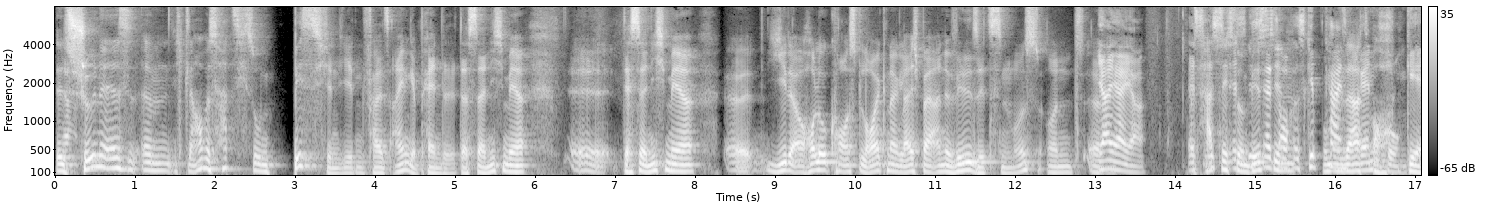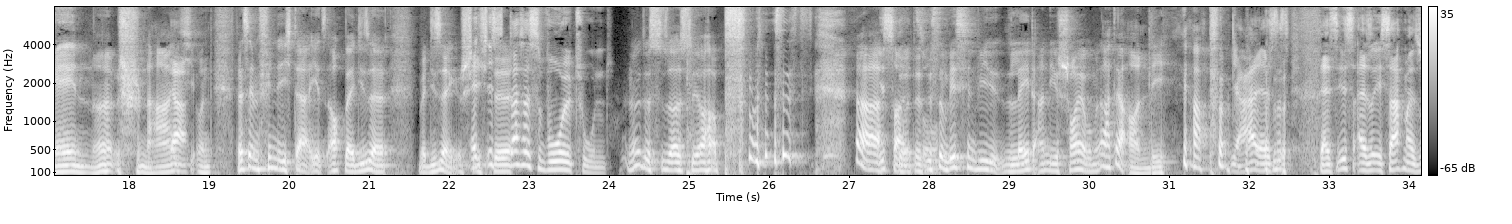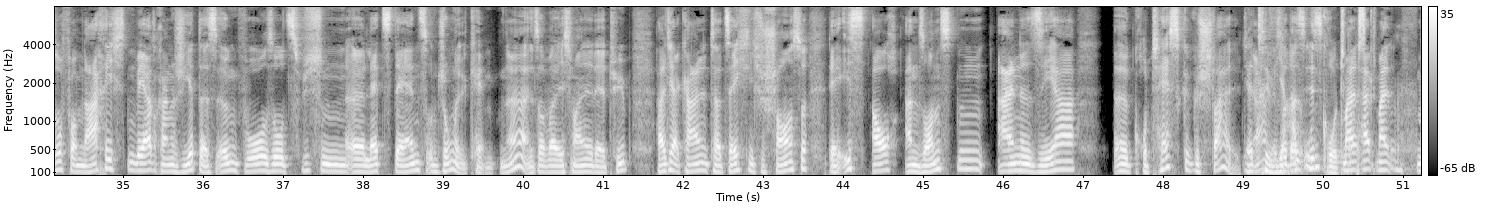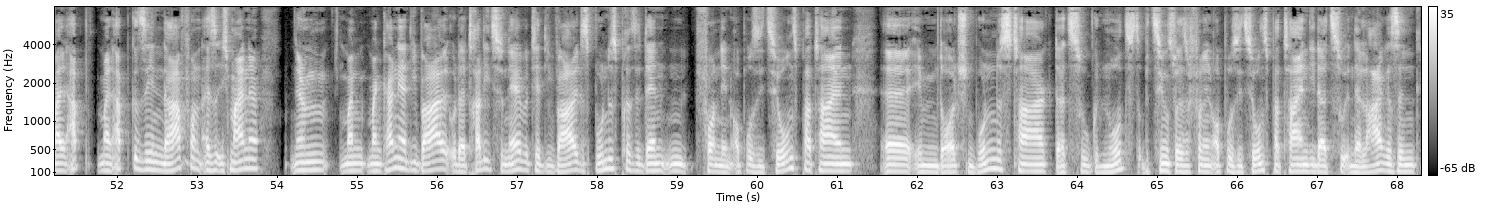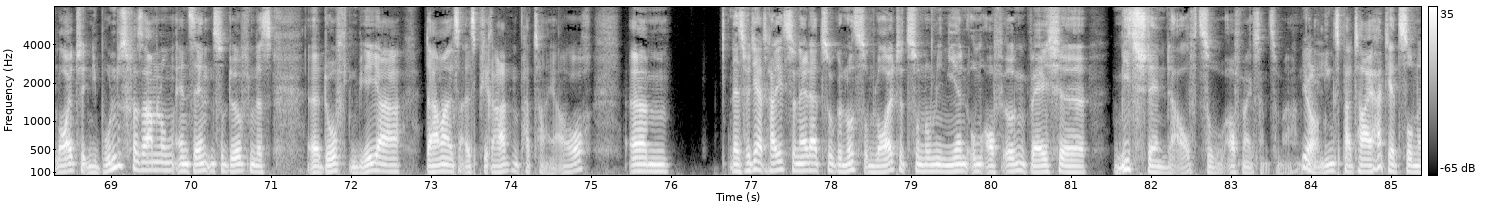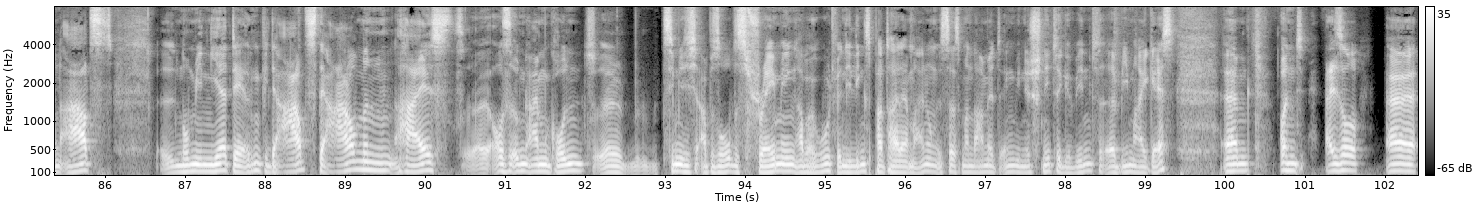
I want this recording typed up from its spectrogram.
Ja. Das ja. Schöne ist, ähm, ich glaube, es hat sich so ein bisschen jedenfalls eingependelt, dass er nicht mehr, äh, dass er nicht mehr äh, jeder Holocaust-Leugner gleich bei Anne Will sitzen muss. Und, ähm, ja, ja, ja. Es, es hat ist, sich so ein bisschen, auch, es gibt wo man sagt, oh, gähn, ne, schnarch. Ja. Und das empfinde ich da jetzt auch bei dieser, bei dieser Geschichte. Es ist, das ist wohltuend. Ne, das ist ja, pff. Ja, ist halt das so. ist so ein bisschen wie Late Andy Scheuer, wo man sagt, der Andy. Ja, ja das, ist, das ist, also ich sag mal so, vom Nachrichtenwert rangiert das irgendwo so zwischen äh, Let's Dance und Dschungelcamp, ne? Also, weil ich meine, der Typ hat ja keine tatsächliche Chance. Der ist auch ansonsten eine sehr äh, groteske Gestalt. Ja, ja? trivial also das ist grotesk. Mal, mal, mal, ab, mal abgesehen davon, also ich meine, ähm, man, man kann ja die Wahl oder traditionell wird ja die Wahl des Bundespräsidenten von den Oppositionsparteien äh, im Deutschen Bundestag dazu genutzt, beziehungsweise von den Oppositionsparteien, die dazu in der Lage sind, Leute in die Bundesversammlung entsenden zu dürfen. Das äh, durften wir ja damals als Piratenpartei auch. Ähm, das wird ja traditionell dazu genutzt, um Leute zu nominieren, um auf irgendwelche Missstände aufzu, aufmerksam zu machen. Ja. Die Linkspartei hat jetzt so einen Arzt äh, nominiert, der irgendwie der Arzt der Armen heißt, äh, aus irgendeinem Grund äh, ziemlich absurdes Framing, aber gut, wenn die Linkspartei der Meinung ist, dass man damit irgendwie eine Schnitte gewinnt, äh, be my guest. Ähm, und also äh,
